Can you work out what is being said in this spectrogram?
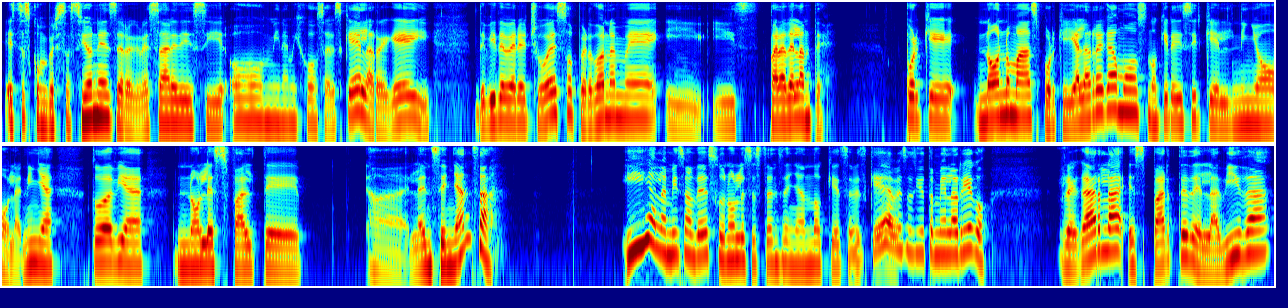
estas conversaciones de regresar y decir, oh, mira, mi hijo, ¿sabes qué? La regué y debí de haber hecho eso, perdóname y, y para adelante. Porque no nomás porque ya la regamos, no quiere decir que el niño o la niña todavía no les falte ah, la enseñanza. Y a la misma vez uno les está enseñando que, ¿sabes qué? A veces yo también la riego. Regarla es parte de la vida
